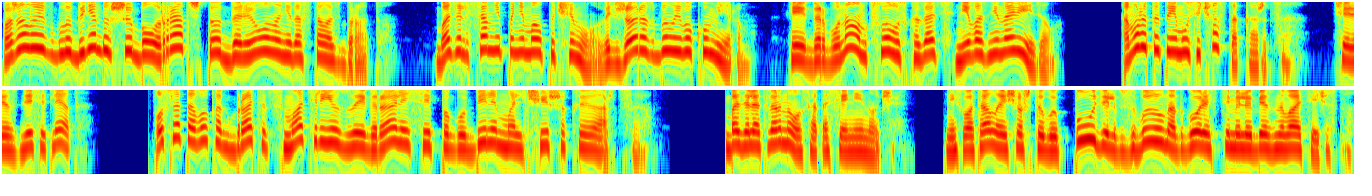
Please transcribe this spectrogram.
Пожалуй, в глубине души был рад, что Дариола не досталась брату. Базель сам не понимал, почему, ведь Жорас был его кумиром. И Горбуна он, к слову сказать, не возненавидел. А может, это ему сейчас так кажется? Через десять лет? После того, как братец с матерью заигрались и погубили мальчишек и Арцию. Базель отвернулся от осенней ночи. Не хватало еще, чтобы пудель взвыл над горестями любезного отечества.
